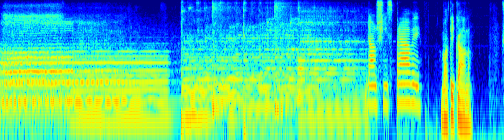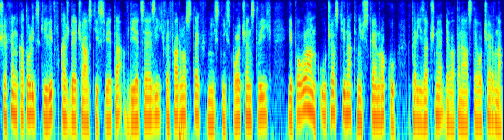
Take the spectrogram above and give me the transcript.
Amen. Další zprávy. Vatikán. Všechen katolický lid v každé části světa, v diecézích, ve farnostech, v místních společenstvích je povolán k účasti na kněžském roku, který začne 19. června.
